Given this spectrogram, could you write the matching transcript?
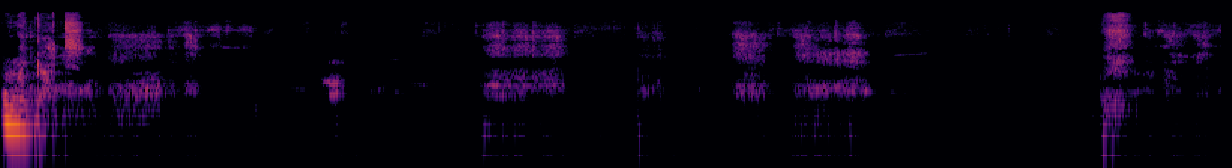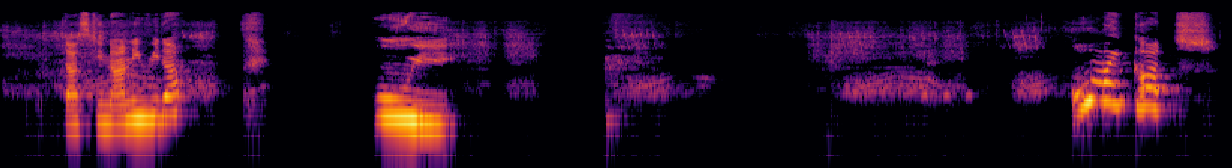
Oh mein Gott. Da ist die Nani wieder. Ui. Oh mein Gott.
